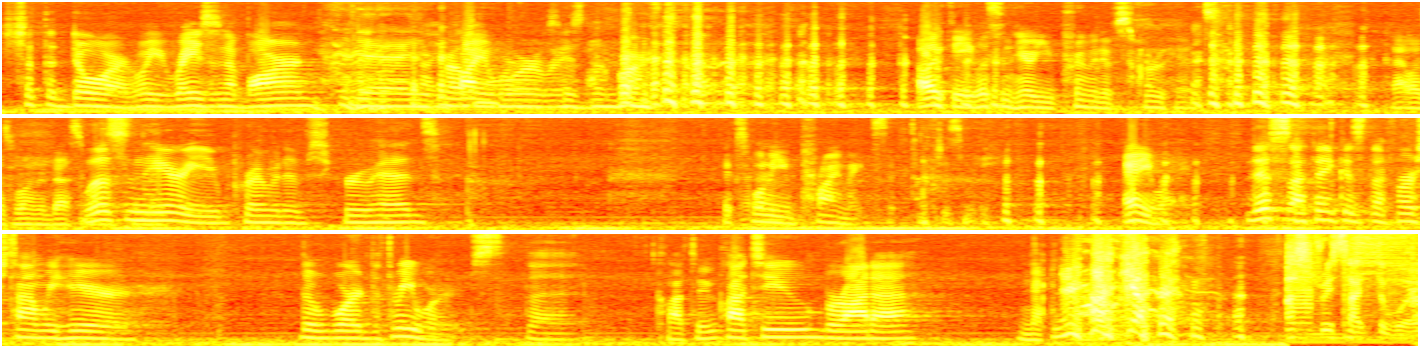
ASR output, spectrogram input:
Shut the door. Were you raised in a barn? Yeah, you You probably probably were were. raised in a barn. I like the listen here, you primitive screwheads. that was one of the best ones. Listen here, you primitive screwheads. It's one of you primates that touches me. anyway, This I think is the first time we hear the word, the three words, the Klaatu, Klaatu, Barada. neck. Must recite the words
